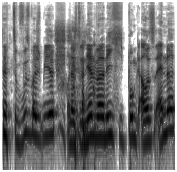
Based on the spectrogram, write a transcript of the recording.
zum Fußballspiel und das trainieren wir nicht, Punkt aus, Ende.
